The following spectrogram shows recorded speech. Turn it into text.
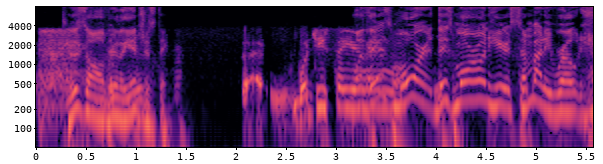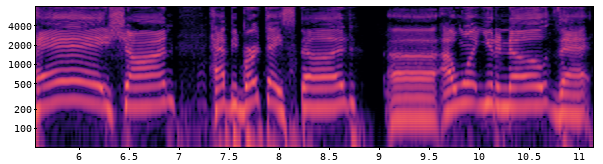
So this is all really interesting. What'd you say Well, there's was? more. There's more on here. Somebody wrote, "Hey, Sean, happy birthday, stud. Uh, I want you to know that."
